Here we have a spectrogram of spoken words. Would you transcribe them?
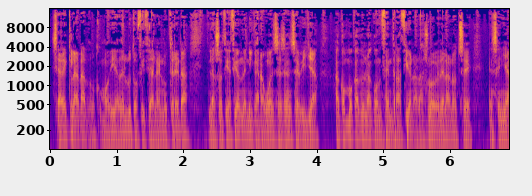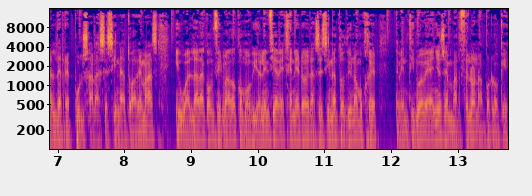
se ha declarado como día de luto oficial en Utrera la Asociación de Nicaragüenses en Sevilla ha convocado una concentración a las 9 de la noche en señal de repulsa al asesinato. Además, Igualdad ha confirmado como violencia de género el asesinato de una mujer de 29 años en Barcelona, por lo que,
